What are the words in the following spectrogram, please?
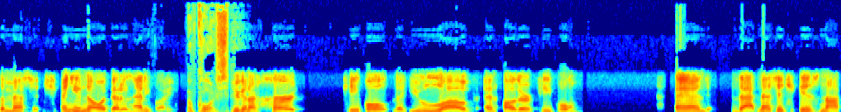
the message. And you know it better than anybody. Of course. You're going to hurt people that you love and other people. And that message is not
